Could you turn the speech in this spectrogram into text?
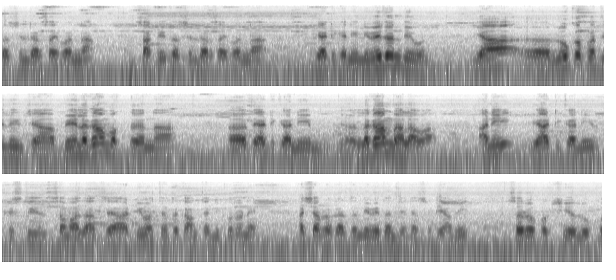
तहसीलदार साहेबांना साखळी तहसीलदार साहेबांना या ठिकाणी निवेदन देऊन या लोकप्रतिनिधींच्या बेलगाम वक्तव्यांना त्या ठिकाणी लगाम घालावा आणि या ठिकाणी ख्रिस्ती समाजाच्या डिवचण्याचं काम त्यांनी करू नये अशा प्रकारचं निवेदन देण्यासाठी आम्ही सर्वपक्षीय लोक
